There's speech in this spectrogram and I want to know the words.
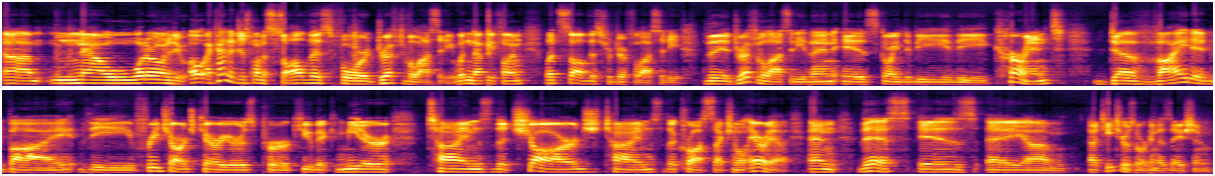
um, now what do I want to do? Oh, I kind of just want to solve this for drift velocity. Wouldn't that be fun? Let's solve this for drift velocity. The drift velocity then is going to be the current divided by the free charge carriers per cubic meter times the charge times the cross-sectional area. And this is a, um, a teacher's organization.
